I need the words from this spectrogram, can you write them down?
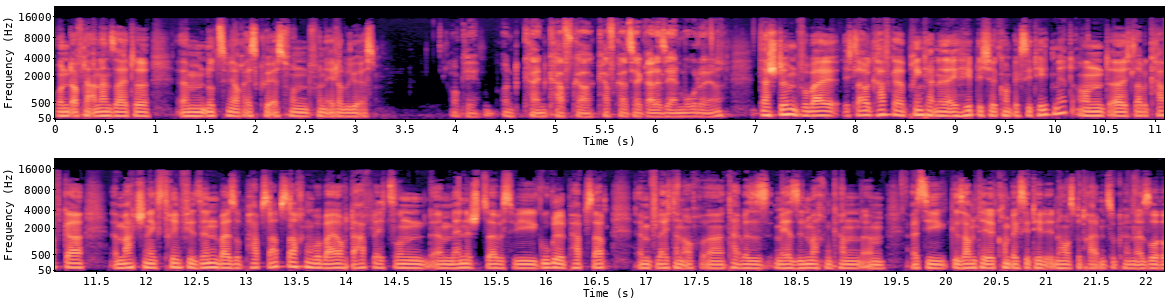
Und auf der anderen Seite ähm, nutzen wir auch SQS von, von AWS. Okay, und kein Kafka. Kafka ist ja gerade sehr in Mode, ja? Das stimmt, wobei ich glaube, Kafka bringt halt eine erhebliche Komplexität mit und äh, ich glaube, Kafka äh, macht schon extrem viel Sinn bei so PubSub-Sachen, wobei auch da vielleicht so ein äh, Managed Service wie Google PubSub ähm, vielleicht dann auch äh, teilweise mehr Sinn machen kann, ähm, als die gesamte Komplexität in-house betreiben zu können. Also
